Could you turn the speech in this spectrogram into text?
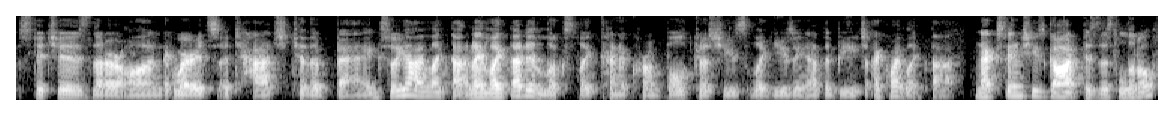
stitches that are on like, where it's attached to the bag. So yeah, I like that. And I like that it looks like kind of crumpled because she's like using at the beach. I quite like that. Next thing she's got is this little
